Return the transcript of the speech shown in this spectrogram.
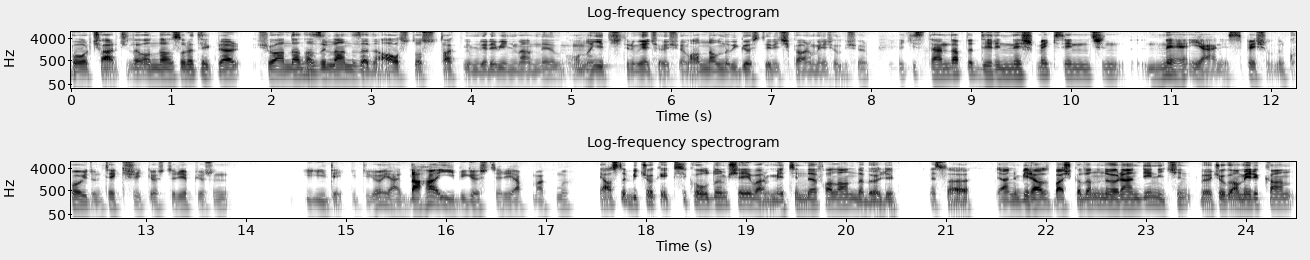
Borç harcıyla. Ondan sonra tekrar şu andan hazırlandı zaten. Ağustos takvimleri bilmem ne. Ona yetiştirmeye çalışıyorum. Anlamlı bir gösteri çıkarmaya çalışıyorum. Peki stand-up'ta derinleşmek senin için ne? Yani special'ını koydun, tek kişilik gösteri yapıyorsun. iyi de gidiyor. Yani daha iyi bir gösteri yapmak mı? Ya aslında birçok eksik olduğum şey var. Metinde falan da böyle mesela yani biraz başkalarının öğrendiğin için böyle çok Amerikan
